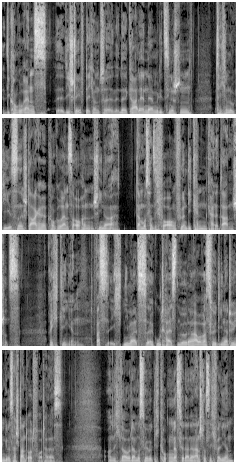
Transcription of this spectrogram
Die Konkurrenz, äh, die schläft nicht und gerade in der medizinischen Technologie ist eine starke Konkurrenz auch in China. Da muss man sich vor Augen führen, die kennen keine Datenschutzrichtlinien. Was ich niemals gutheißen würde, aber was für die natürlich ein gewisser Standortvorteil ist. Und ich glaube, da müssen wir wirklich gucken, dass wir da den Anschluss nicht verlieren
